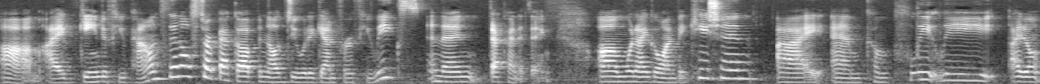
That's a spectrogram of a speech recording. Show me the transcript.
um, I gained a few pounds, then I'll start back up and I'll do it again for a few weeks and then that kind of thing. Um, when I go on vacation, I am completely, I don't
